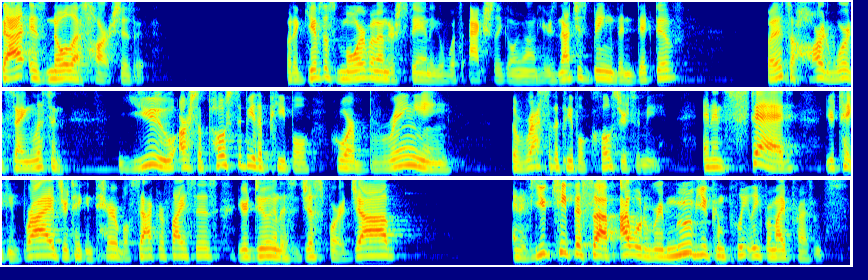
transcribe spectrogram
That is no less harsh, is it? But it gives us more of an understanding of what's actually going on here. He's not just being vindictive, but it's a hard word saying, listen, you are supposed to be the people who are bringing the rest of the people closer to me. And instead, you're taking bribes, you're taking terrible sacrifices, you're doing this just for a job. And if you keep this up, I would remove you completely from my presence.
